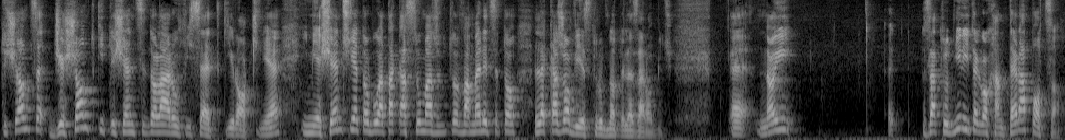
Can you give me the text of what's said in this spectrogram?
tysiące, dziesiątki tysięcy dolarów i setki rocznie i miesięcznie to była taka suma, że to w Ameryce to lekarzowi jest trudno tyle zarobić. E, no i e, zatrudnili tego Huntera po co?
